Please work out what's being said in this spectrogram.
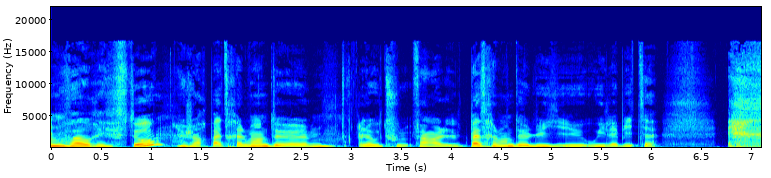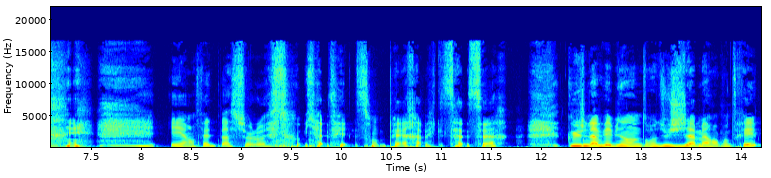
On va au resto, genre pas très loin de là où tout, enfin pas très loin de lui où il habite. Et en fait, bah, sur le resto, il y avait son père avec sa sœur, que je n'avais bien entendu jamais rencontré.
